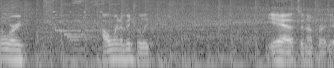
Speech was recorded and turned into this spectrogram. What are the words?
Don't worry. I'll win eventually. Yeah, that's enough right there.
